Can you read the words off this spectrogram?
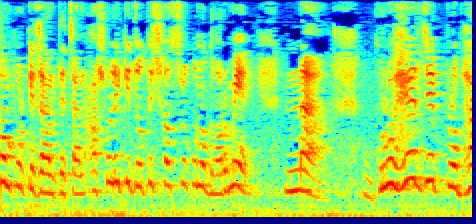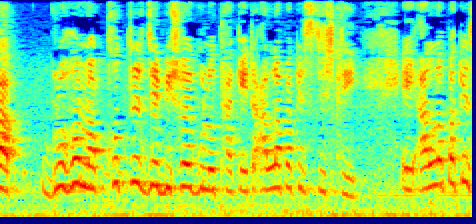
সম্পর্কে জানতে চান, আসলে কি জ্যোতিষশাস্ত্র কোনো ধর্মের? না। গ্রহের যে প্রভাব, গ্রহ নক্ষত্রের যে বিষয়গুলো থাকে, এটা আল্লাহ পাকের সৃষ্টি। এই আল্লাহ পাকের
